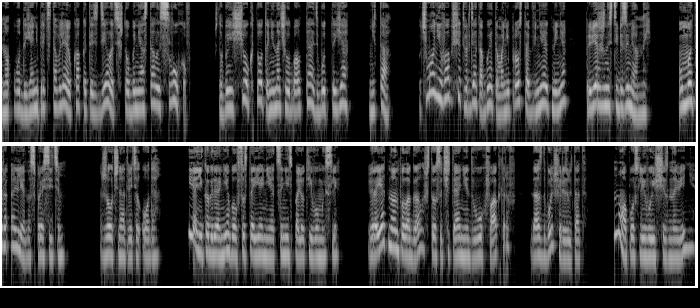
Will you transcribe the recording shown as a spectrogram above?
Но, Ода, я не представляю, как это сделать, чтобы не осталось слухов, чтобы еще кто-то не начал болтать, будто я не та. Почему они вообще твердят об этом, они просто обвиняют меня в приверженности безымянной? «У мэтра Алена спросите», — желчно ответил Ода. «Я никогда не был в состоянии оценить полет его мысли. Вероятно, он полагал, что сочетание двух факторов даст больший результат. Ну а после его исчезновения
